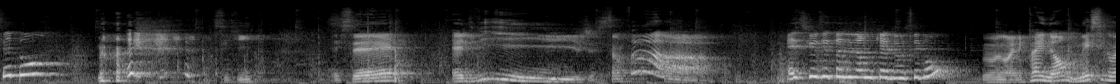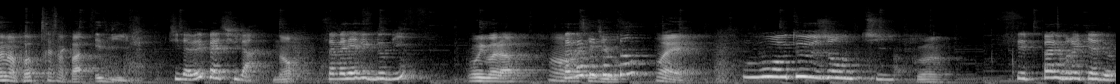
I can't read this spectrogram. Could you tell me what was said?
C'est bon. C'est qui? Et c'est. Edwige Sympa Est-ce que c'est un énorme cadeau C'est bon? Bon, non, elle est pas énorme, mais c'est quand même un pop très sympa. Edwige. Tu n'avais pas celui-là? Non Ça va aller avec Dobby? Oui, voilà. Oh, Ça va, t'es content? Ouais. Oh, t'es gentil. Quoi? C'est pas le vrai cadeau.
